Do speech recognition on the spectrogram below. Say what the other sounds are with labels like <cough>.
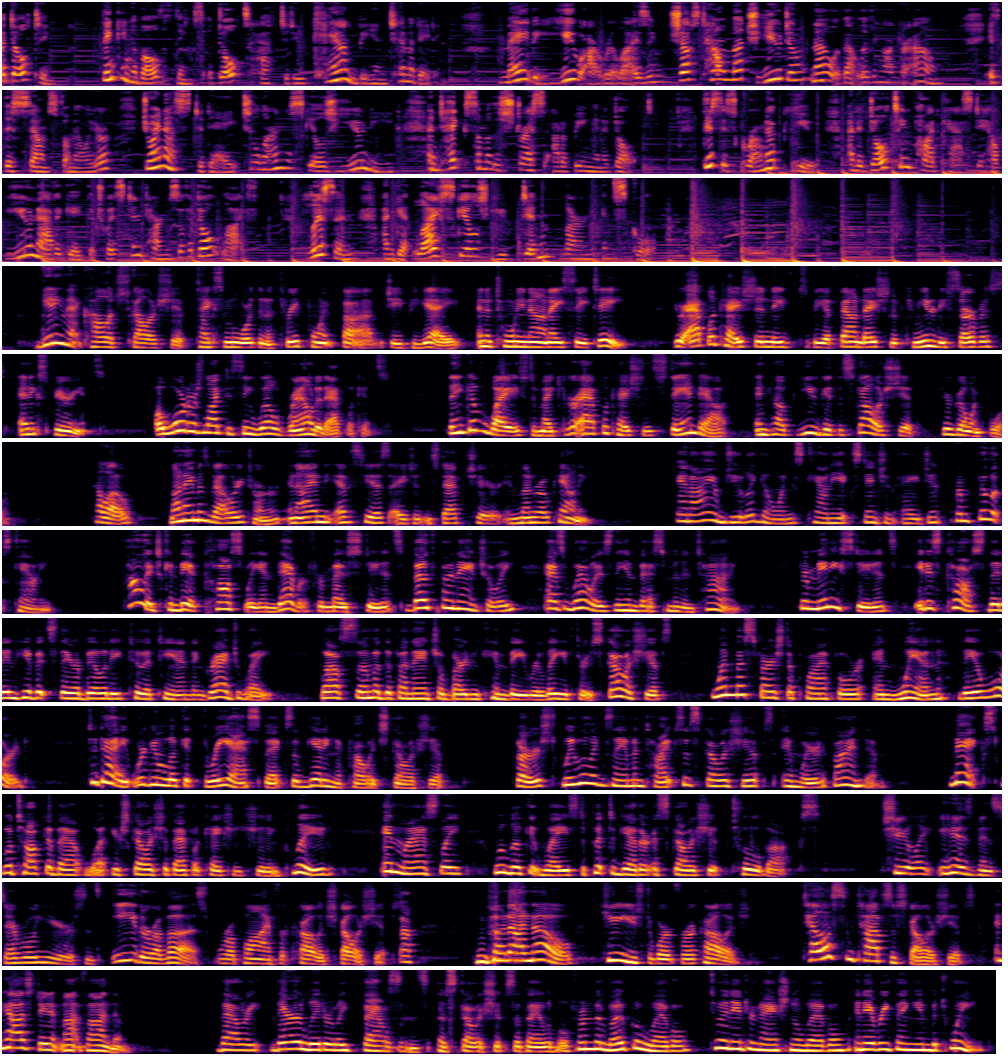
Adulting. Thinking of all the things adults have to do can be intimidating. Maybe you are realizing just how much you don't know about living on your own. If this sounds familiar, join us today to learn the skills you need and take some of the stress out of being an adult. This is Grown Up You, an adulting podcast to help you navigate the twists and turns of adult life. Listen and get life skills you didn't learn in school. Getting that college scholarship takes more than a 3.5 GPA and a 29 ACT. Your application needs to be a foundation of community service and experience. Awarders like to see well rounded applicants. Think of ways to make your application stand out and help you get the scholarship you're going for. Hello, my name is Valerie Turner, and I am the FCS agent and staff chair in Monroe County. And I am Julie Goings, County Extension Agent from Phillips County. College can be a costly endeavor for most students, both financially as well as the investment in time. For many students, it is cost that inhibits their ability to attend and graduate. While some of the financial burden can be relieved through scholarships, one must first apply for and win the award. Today, we're going to look at three aspects of getting a college scholarship. First, we will examine types of scholarships and where to find them. Next, we'll talk about what your scholarship application should include. And lastly, we'll look at ways to put together a scholarship toolbox. Julie, it has been several years since either of us were applying for college scholarships. Uh, <laughs> but I know you used to work for a college. Tell us some types of scholarships and how a student might find them. Valerie, there are literally thousands of scholarships available from the local level to an international level and everything in between.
